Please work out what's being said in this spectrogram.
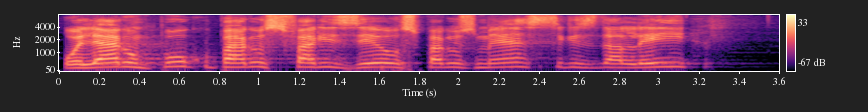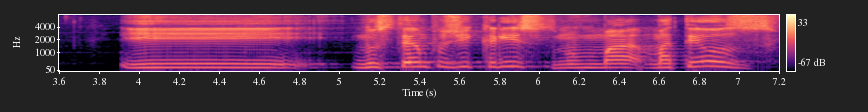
olhar um pouco para os fariseus, para os mestres da lei e nos tempos de Cristo, no Mateus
